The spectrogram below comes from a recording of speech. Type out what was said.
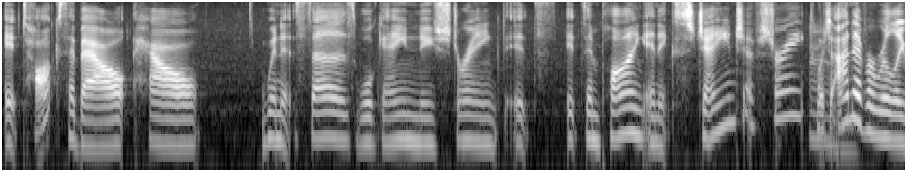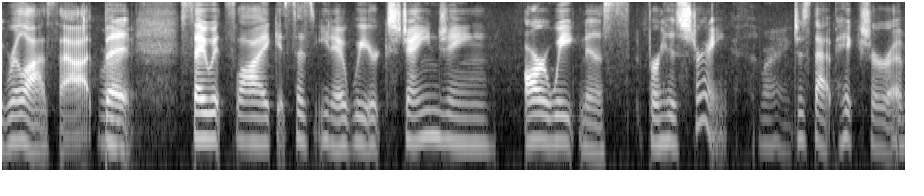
it talks about how when it says we'll gain new strength, it's it's implying an exchange of strength, which I Mm. never really realized that. But so it's like it says, you know, we're exchanging our weakness for his strength Right. just that picture of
